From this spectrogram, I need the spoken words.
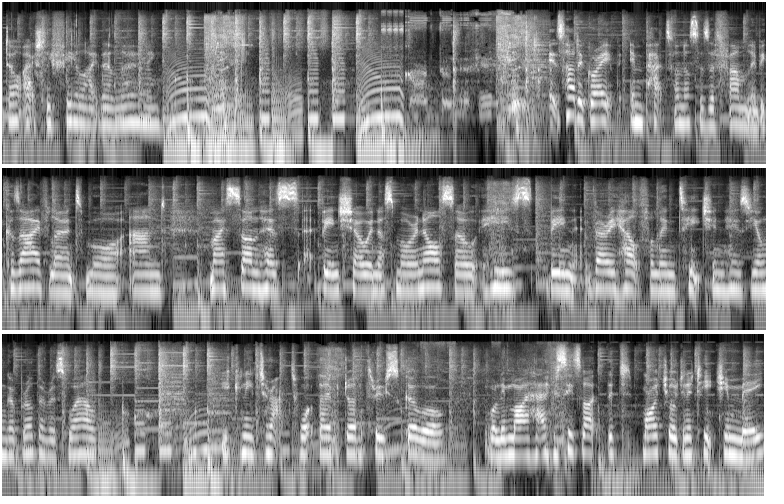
don't actually feel like they're learning. It's had a great impact on us as a family because I've learnt more and my son has been showing us more and also he's been very helpful in teaching his younger brother as well. You can interact with what they've done through school. Well, in my house, it's like the, my children are teaching me.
